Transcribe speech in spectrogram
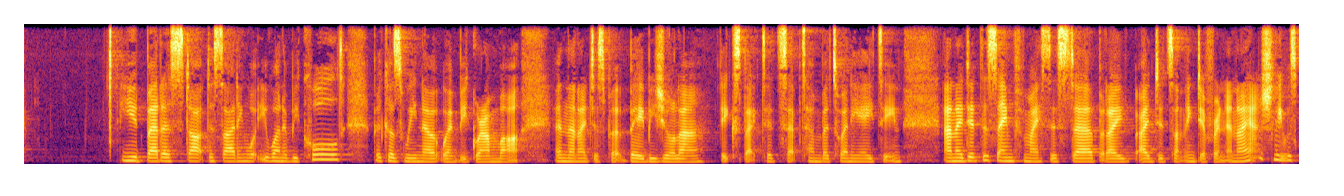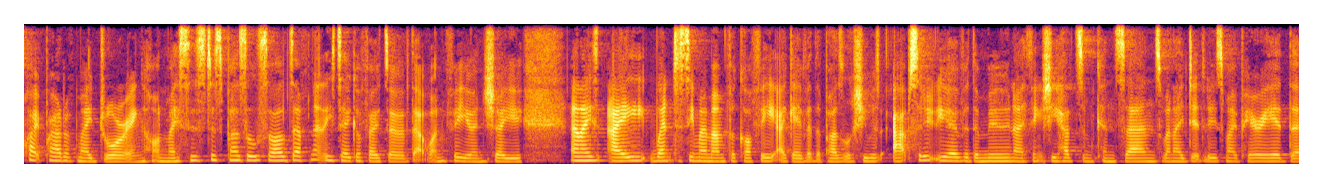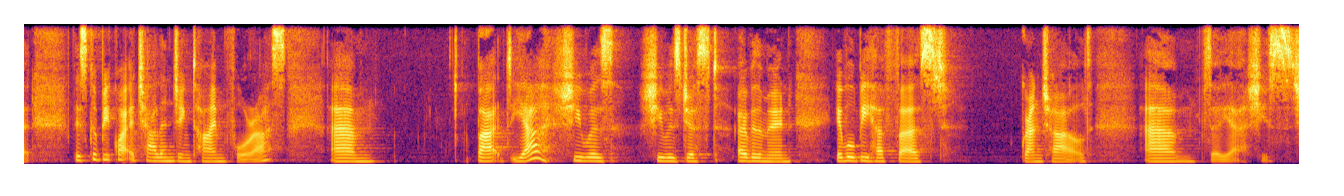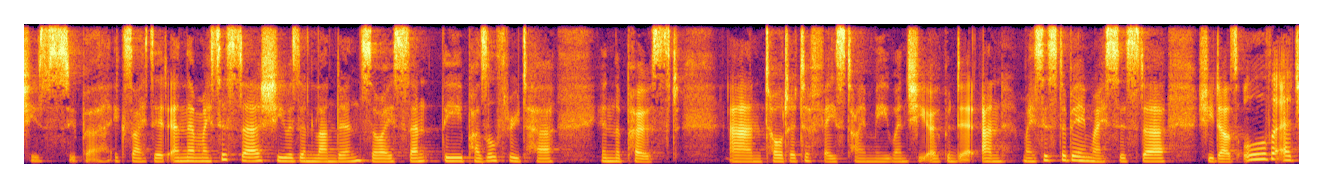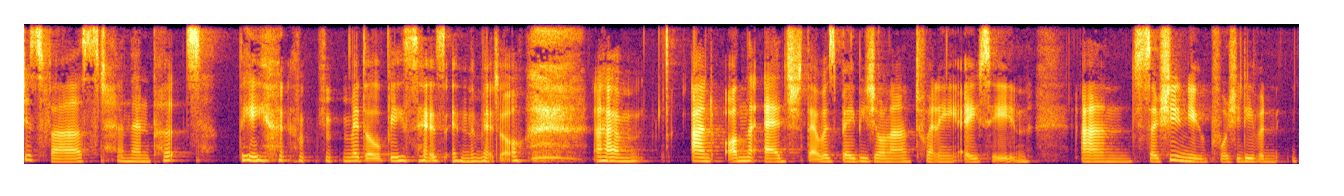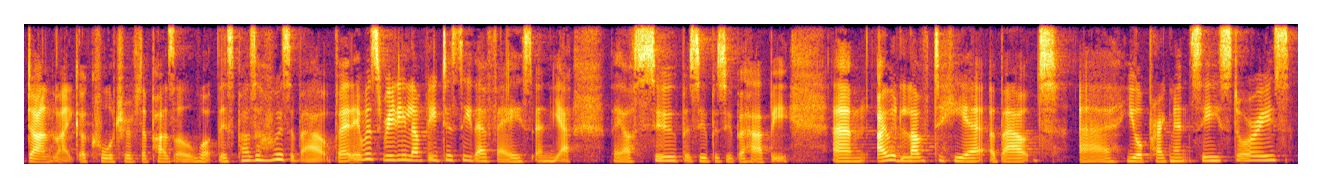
You'd better start deciding what you want to be called because we know it won't be grandma. And then I just put baby Jaulin, expected September 2018. And I did the same for my sister, but I, I did something different. And I actually was quite proud of my drawing on my sister's puzzle. So I'll definitely take a photo of that one for you and show you. And I, I went to see my mum for coffee. I gave her the puzzle. She was absolutely over the moon. I think she had some concerns when I did lose my period that this could be quite a challenging time for us. Um, but yeah, she was she was just over the moon. It will be her first grandchild. Um, so yeah, she's she's super excited. And then my sister, she was in London, so I sent the puzzle through to her in the post and told her to FaceTime me when she opened it. And my sister, being my sister, she does all the edges first and then puts the middle pieces in the middle. Um, and on the edge, there was Baby Jaulin 2018. And so she knew before she'd even done like a quarter of the puzzle what this puzzle was about. But it was really lovely to see their face. And yeah, they are super, super, super happy. Um, I would love to hear about uh, your pregnancy stories.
